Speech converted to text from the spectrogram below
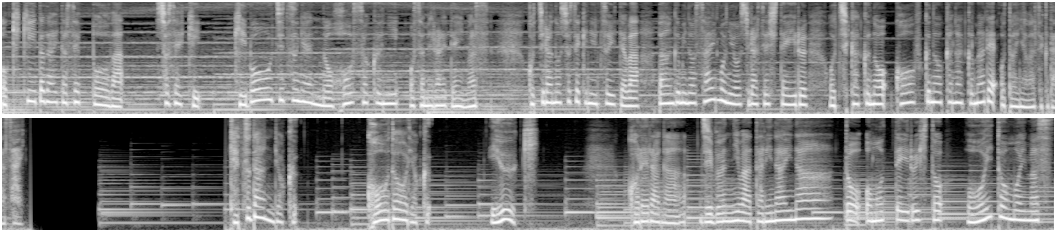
お聞きいただいた説法は書籍希望実現の法則に収められています。こちらの書籍については番組の最後にお知らせしているお近くの幸福の科学までお問い合わせください。決断力。行動力勇気。これらが自分には足りないなぁと思っている人多いと思います。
